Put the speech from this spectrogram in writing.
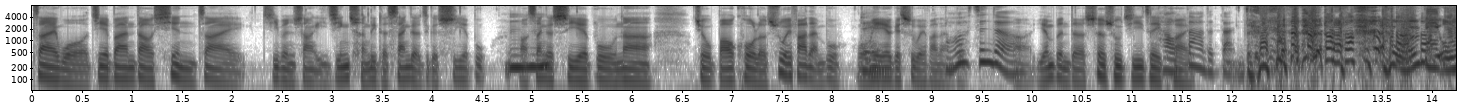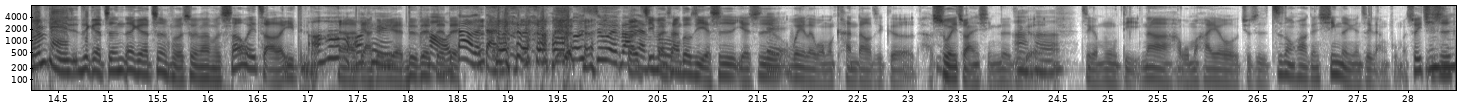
在我接班到现在，基本上已经成立了三个这个事业部，啊、三个事业部那。就包括了数位发展部，我们也有个数位发展部。哦，真的。啊，原本的射出机这一块，好大的胆子，我们比 我们比那个真那个政府的数位发展部稍微早了一点，呃，两个月，对对对对，好大的胆子，数位发展部。基本上都是也是也是为了我们看到这个数位转型的这个这个目的。那我们还有就是自动化跟新能源这两部门，所以其实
